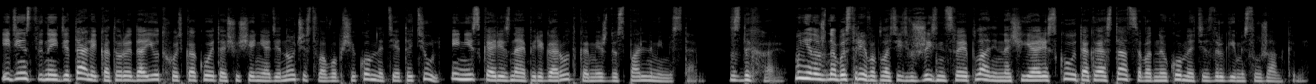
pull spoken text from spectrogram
Единственные детали, которые дают хоть какое-то ощущение одиночества в общей комнате, это тюль и низкая резная перегородка между спальными местами. Вздыхаю. Мне нужно быстрее воплотить в жизнь свои планы, иначе я рискую так и остаться в одной комнате с другими служанками.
